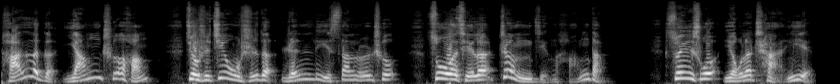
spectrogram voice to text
盘了个洋车行，就是旧时的人力三轮车，做起了正经行当。虽说有了产业，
